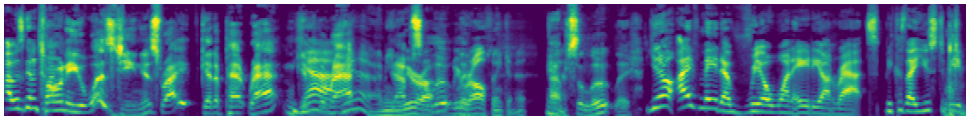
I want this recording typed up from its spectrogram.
I was going to talk. Tony, it was genius, right? Get a pet rat and give Yeah. the rat. Yeah, I mean, we were all, we were all thinking it. Yeah. Absolutely. You know, I've made a real 180 on rats because I used to be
